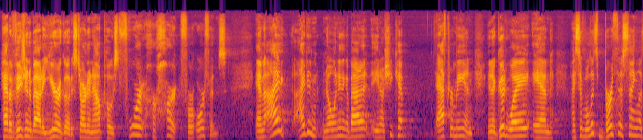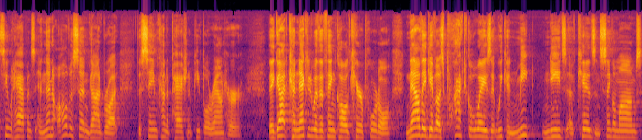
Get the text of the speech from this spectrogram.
had a vision about a year ago to start an outpost for her heart for orphans. And I, I didn't know anything about it. You know, she kept after me and in a good way. And I said, well, let's birth this thing, let's see what happens. And then all of a sudden, God brought the same kind of passionate people around her. They got connected with a thing called Care Portal. Now they give us practical ways that we can meet needs of kids and single moms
